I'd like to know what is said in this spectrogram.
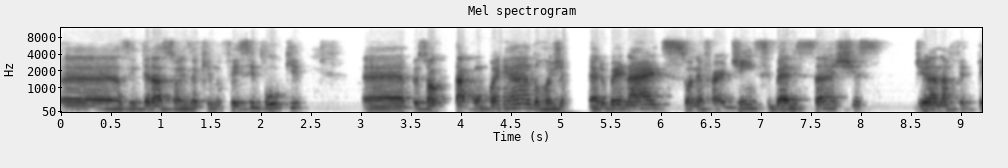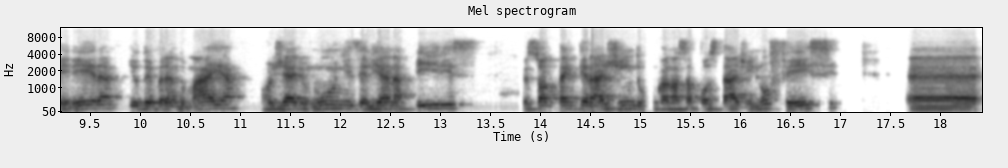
é, as interações aqui no Facebook. É, pessoal que está acompanhando, Rogério Bernardes, Sônia Fardim, Sibeli Sanches, Diana Pereira, Hildebrando Maia, Rogério Nunes, Eliana Pires, pessoal que está interagindo com a nossa postagem no Face, é,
